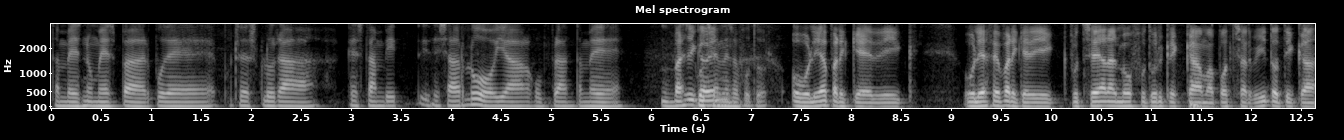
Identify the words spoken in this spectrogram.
també és només per poder potser explorar aquest àmbit i deixar-lo o hi ha algun plan també potser Bàsicament més a futur? ho volia perquè dic ho volia fer perquè dic, potser en el meu futur crec que me pot servir, tot i que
